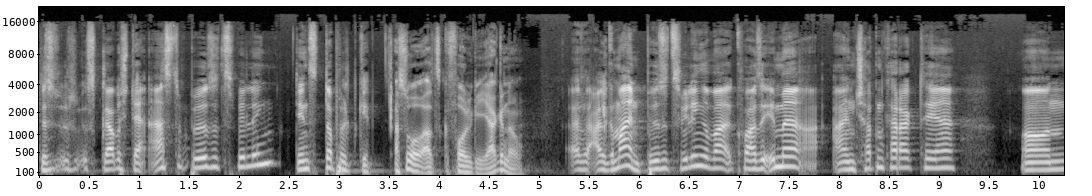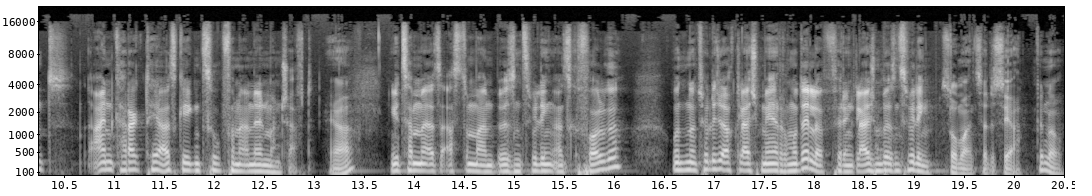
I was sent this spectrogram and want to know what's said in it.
das ist, ist glaube ich, der erste böse Zwilling, den es doppelt gibt. Ach so, als Gefolge, ja, genau. Also allgemein, böse Zwillinge war quasi immer ein Schattencharakter und ein Charakter als Gegenzug von einer anderen Mannschaft. Ja. Jetzt haben wir das erste Mal einen bösen Zwilling als Gefolge und natürlich auch gleich mehrere Modelle für den gleichen bösen Zwilling. So meinst du das, ja, genau.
